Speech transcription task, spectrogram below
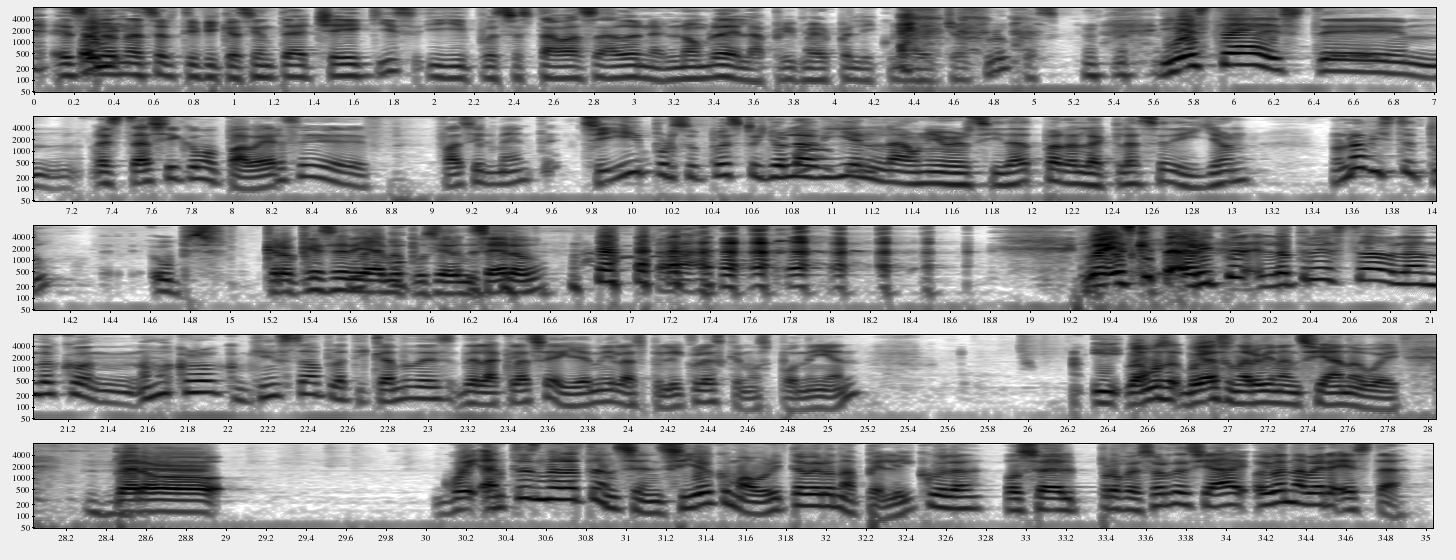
Esa Oye. era una certificación THX y pues está basado en el nombre de la primera película de George Lucas. Y esta, este. Está así como para verse fácilmente. Sí, por supuesto, yo la vi en la universidad para la clase de guion. ¿No la viste tú? Ups, creo que ese día me pusieron cero. Güey, es que ahorita el otro día estaba hablando con. No me acuerdo con quién estaba platicando de, de la clase de guion y las películas que nos ponían. Y vamos, a- voy a sonar bien anciano, güey. Pero. Güey, antes no era tan sencillo como ahorita ver una película. O sea, el profesor decía, "Ay, hoy van a ver esta.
